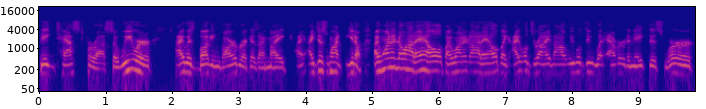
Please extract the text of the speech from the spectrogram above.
big test for us. So we were I was bugging Barbara because I'm like, I, I just want, you know, I want to know how to help. I want to know how to help. Like, I will drive out. We will do whatever to make this work.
